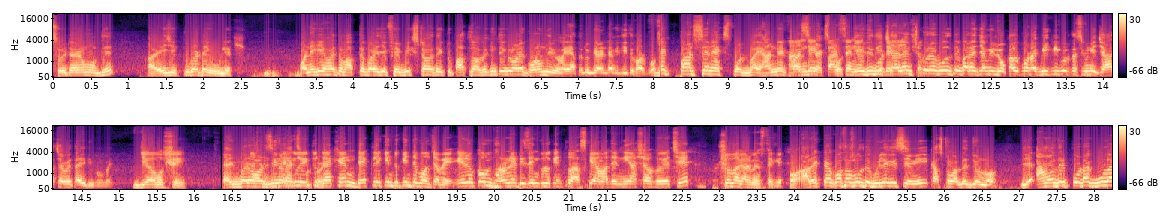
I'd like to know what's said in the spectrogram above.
সোয়েটারের মধ্যে। আর এই যে পুরাটাই উলের। অনেকেই হয়তো ভাবতে পারে যে ফেব্রিক্সটা হয়তো একটু পাতলা হবে কিন্তু এগুলো অনেক গরম দিবে ভাই এতটুকু গ্যারান্টি আমি দিতে পারব। হান্ড্রেড পার্সেন্ট এক্সপোর্ট ভাই হান্ড্রেড পার্সেন্ট এক্সপোর্ট কেউ যদি চ্যালেঞ্জ করে বলতে পারে যে আমি লোকাল প্রোডাক্ট বিক্রি করতেছি উনি যা চাবে তাই দিব ভাই। জি অবশ্যই। একবারে অরিজিনাল একটু দেখেন দেখলে কিন্তু কিনতে মন যাবে। এরকম ধরনের ডিজাইনগুলো কিন্তু আজকে আমাদের নিয়ে আসা হয়েছে শোভা গার্মেন্টস থেকে। আরেকটা কথা বলতে ভুলে গেছি আমি কাস্টমারদের জন্য। যে আমাদের প্রোডাক্টগুলা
